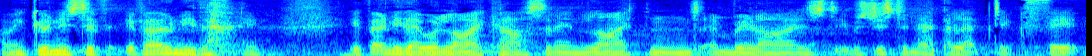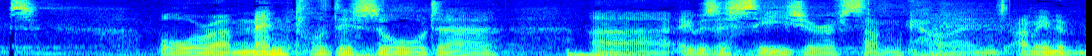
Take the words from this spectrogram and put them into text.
I mean, goodness, if, if, only they, if only they were like us and enlightened and realized it was just an epileptic fit or a mental disorder, uh, it was a seizure of some kind. I mean,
